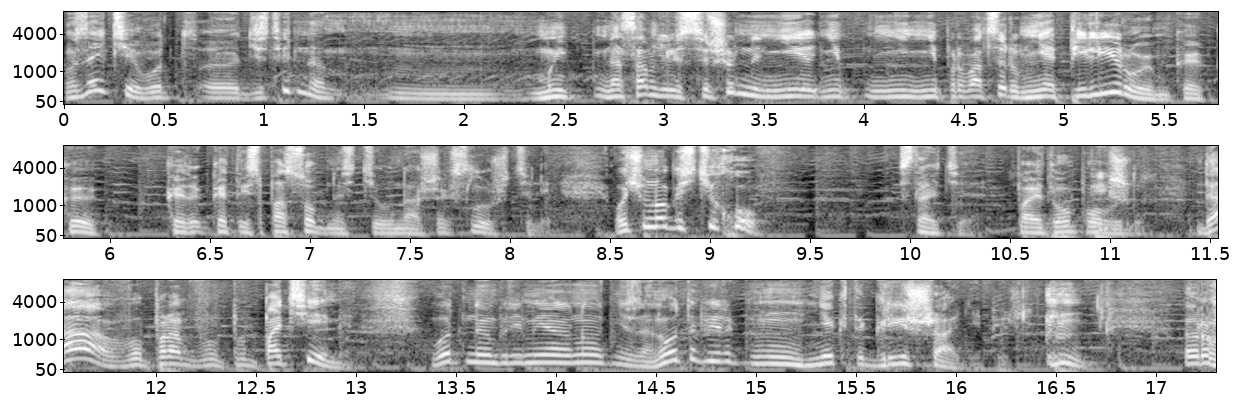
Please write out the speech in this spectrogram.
вы знаете, вот э, действительно, мы на самом деле совершенно не, не, не- не провоцируем, не апеллируем к, к- к- к этой способности у наших слушателей. Очень много стихов. Кстати, по этому поводу. Пишут? Да, в- про- в- по, теме. Вот, например, ну, вот не знаю, ну, вот, например, Гришаги пишет. Ро-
